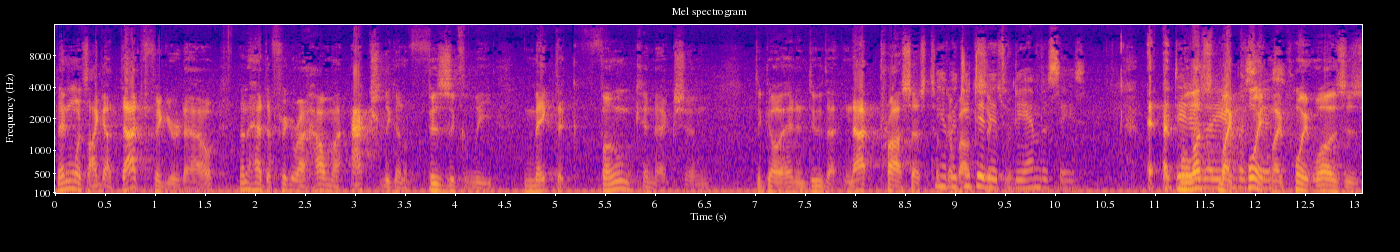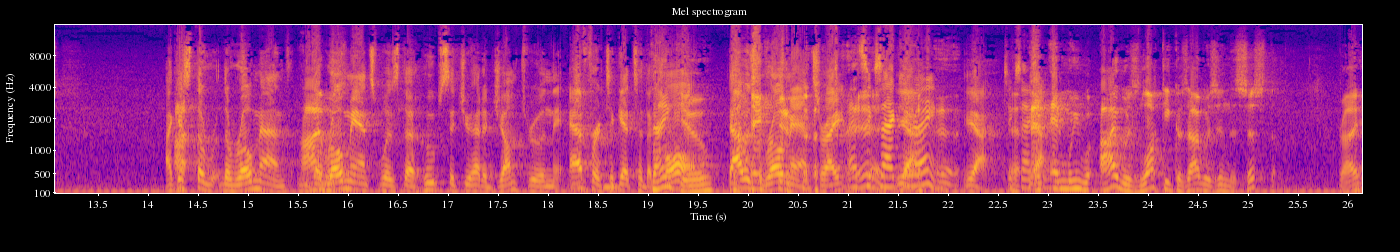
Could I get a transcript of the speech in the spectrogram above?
Then once I got that figured out, then I had to figure out how am I actually going to physically make the phone connection to go ahead and do that. And that process took yeah, about but you did it through weeks. the embassies. Well, that's my point. My point was is I guess the the romance I the was- romance was the hoops that you had to jump through and the effort to get to the Thank call. you. That was the Thank you. romance, right? That's exactly yeah. right. Yeah. That's exactly and, and we I was lucky because I was in the system, right?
